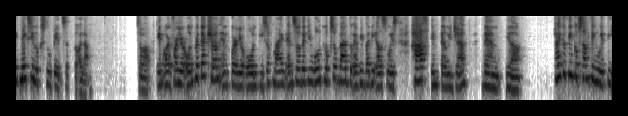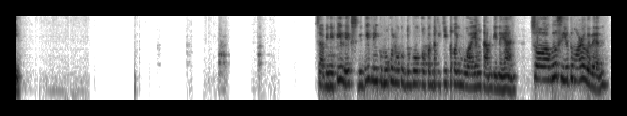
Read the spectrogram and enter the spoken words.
It makes you look stupid sa totoo lang. So, in order for your own protection and for your own peace of mind, and so that you won't look so bad to everybody else who is half intelligent, then, you know, try to think of something witty. Sabi ni Felix, good evening, kumukulo ko dugo ko pag nakikita ko yung buhayang tambi na yan. So, uh, we'll see you tomorrow then.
